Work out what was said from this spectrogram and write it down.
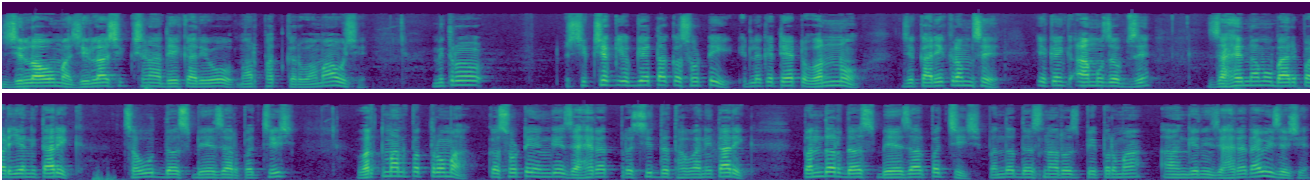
જિલ્લાઓમાં જિલ્લા શિક્ષણાધિકારીઓ મારફત કરવામાં આવશે. મિત્રો, શિક્ષક યોગ્યતા કસોટી એટલે કે ટેટ વનનો જે કાર્યક્રમ છે, એ કંઈક આ મુજબ છે. જાહેરનામું બહાર પાડ્યાની તારીખ ચૌદ દસ બે હજાર પચીસ. વર્તમાનપત્રોમાં કસોટી અંગે જાહેરાત પ્રસિદ્ધ થવાની તારીખ પંદર દસ બે હજાર પચીસ. પંદર દસના રોજ પેપરમાં આ અંગેની જાહેરાત આવી જશે.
